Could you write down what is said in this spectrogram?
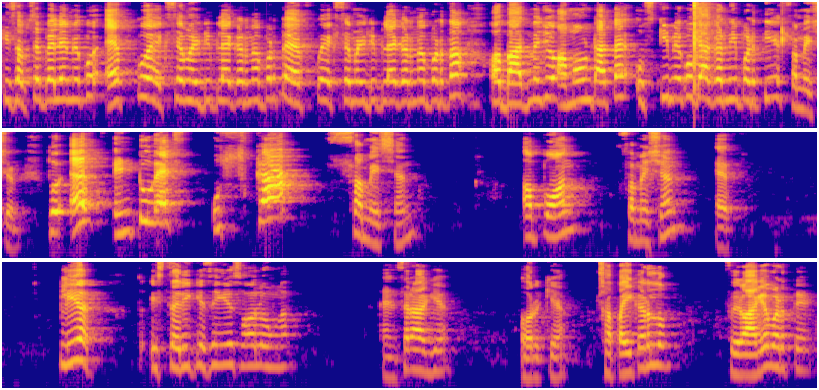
कि सबसे पहले मेरे को एफ़ को एक्स से मल्टीप्लाई करना पड़ता है एफ़ को एक्स से मल्टीप्लाई करना पड़ता और बाद में जो अमाउंट आता है, उसकी मेरे को क्या करनी पड़ती है? समेशन तो एफ़ इंटू एक्स उसका summation upon summation f clear तो इस तरीके से ये सॉल्व होगा। आंसर आ गया। और क्या? छपाई कर लो। फिर आगे बढ़ते हैं।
